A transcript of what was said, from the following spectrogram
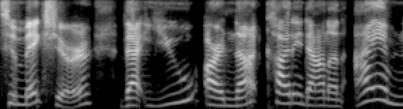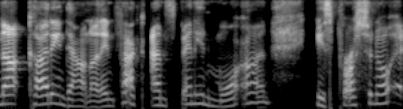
to make sure that you are not cutting down on, I am not cutting down on, in fact, I'm spending more on is personal eh,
